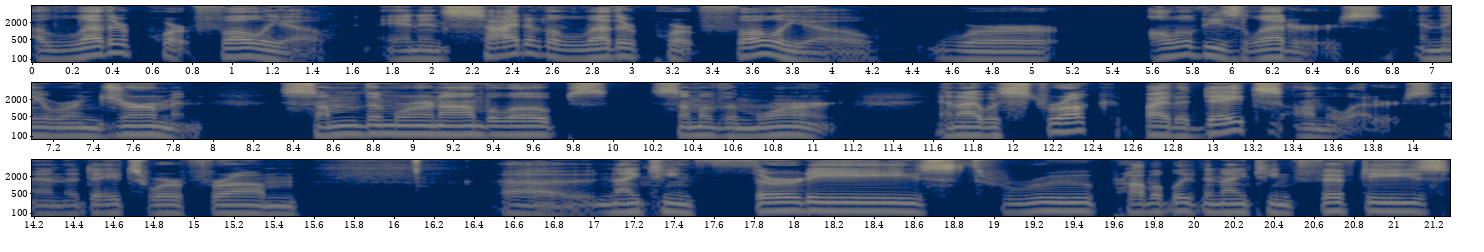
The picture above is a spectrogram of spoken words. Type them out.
a leather portfolio, and inside of the leather portfolio were all of these letters, and they were in German. Some of them were in envelopes, some of them weren't. And I was struck by the dates on the letters, and the dates were from uh, 1930s through probably the 1950s.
